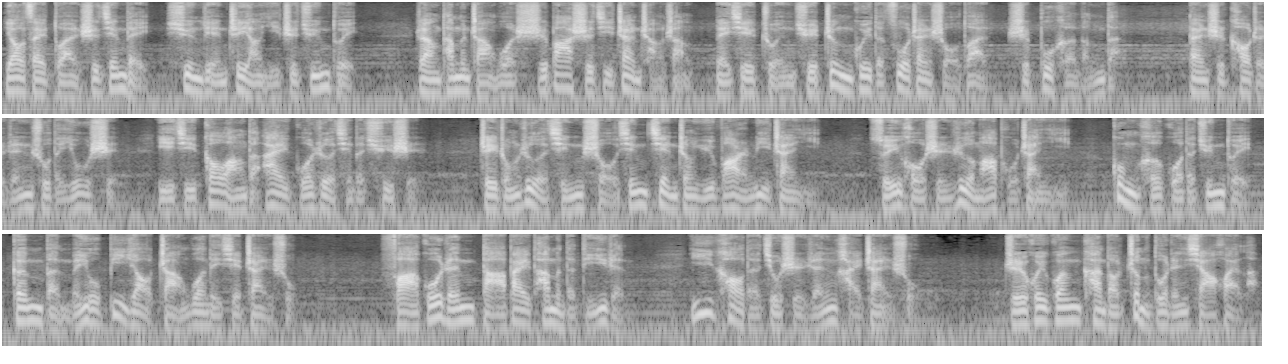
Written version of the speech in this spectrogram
要在短时间内训练这样一支军队，让他们掌握十八世纪战场上那些准确正规的作战手段是不可能的。但是，靠着人数的优势以及高昂的爱国热情的驱使，这种热情首先见证于瓦尔密战役，随后是热马普战役。共和国的军队根本没有必要掌握那些战术。法国人打败他们的敌人，依靠的就是人海战术。指挥官看到这么多人吓坏了，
